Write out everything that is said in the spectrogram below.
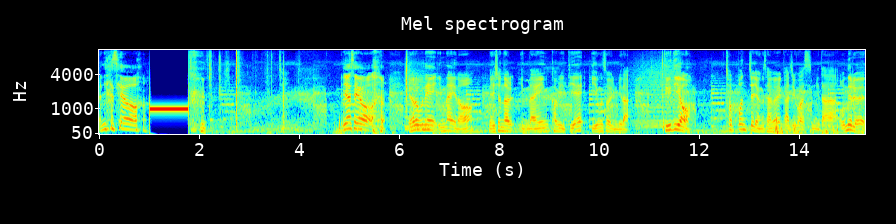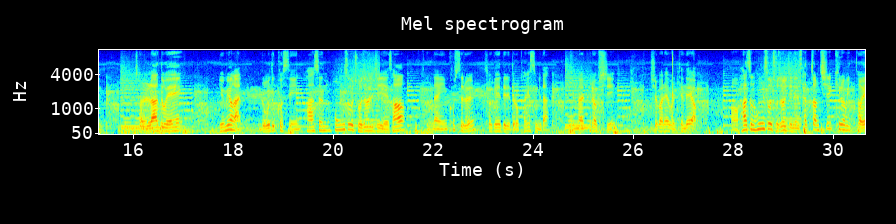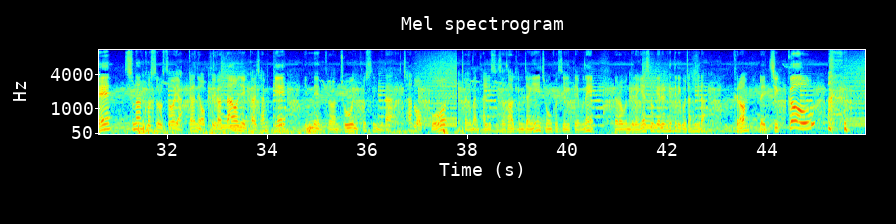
안녕하세요. 자, 안녕하세요. 여러분의 inliner National Inline Community의 이웅서입니다. 드디어 첫 번째 영상을 가지고 왔습니다. 오늘은 전라도의 유명한 road 코스인 화순 홍수 조절지에서 인라인 코스를 소개해 드리도록 하겠습니다. 긴말 필요 없이 출발해 볼 텐데요. 어, 화순 홍수 조절지는 4.7km의 순환 코스로서 약간의 uphill과 downhill까지 함께 있는 그런 좋은 코스입니다. 차도 없고 저희만 달릴 수 있어서 굉장히 좋은 코스이기 때문에 여러분들에게 소개를 해드리고자 합니다. 그럼 let's go!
